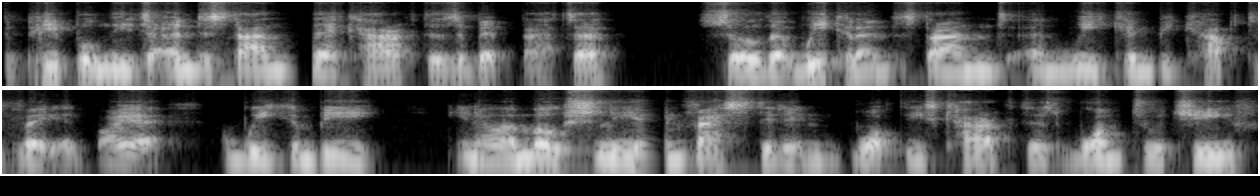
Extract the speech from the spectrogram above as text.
the people need to understand their characters a bit better so that we can understand and we can be captivated by it and we can be you know emotionally invested in what these characters want to achieve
